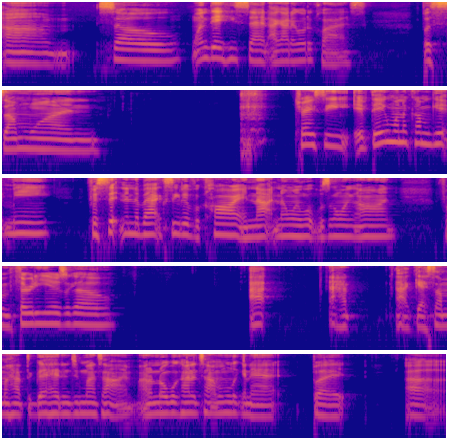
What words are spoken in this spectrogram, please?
Um so one day he said, I gotta go to class. But someone Tracy, if they want to come get me for sitting in the back seat of a car and not knowing what was going on from 30 years ago, I I I guess I'm gonna have to go ahead and do my time. I don't know what kind of time I'm looking at, but uh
